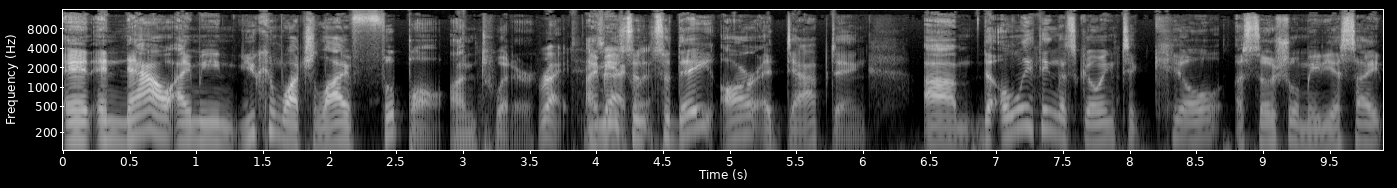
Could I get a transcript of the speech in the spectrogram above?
and and now I mean you can watch live football on Twitter. Right, I mean so so they are adapting. Um, the only thing that's going to kill a social media site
